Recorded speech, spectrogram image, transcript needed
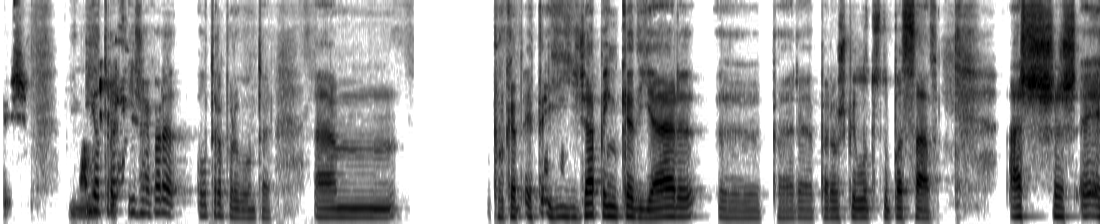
pois, e, outra, e já agora outra pergunta um, porque, e já para encadear uh, para, para os pilotos do passado achas é,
